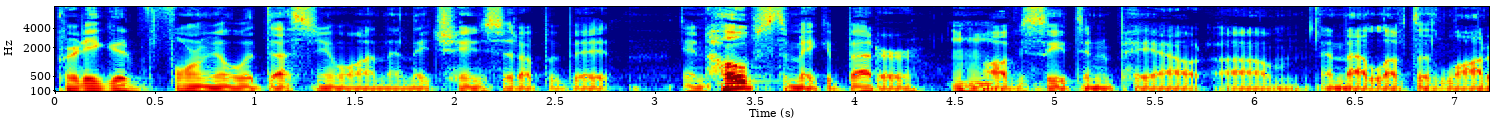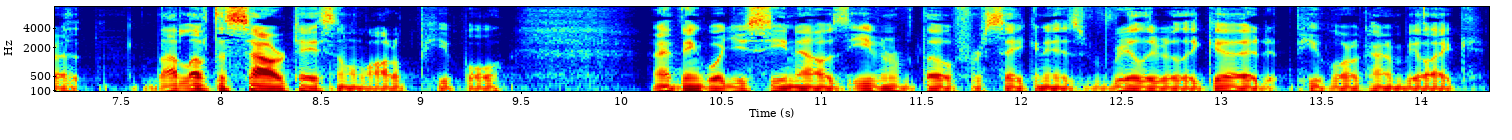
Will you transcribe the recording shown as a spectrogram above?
pretty good formula with Destiny One, and they changed it up a bit in hopes to make it better. Mm-hmm. Obviously, it didn't pay out, um, and that left a lot of that left a sour taste in a lot of people. And I think what you see now is even though Forsaken is really really good, people are kind of be like,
